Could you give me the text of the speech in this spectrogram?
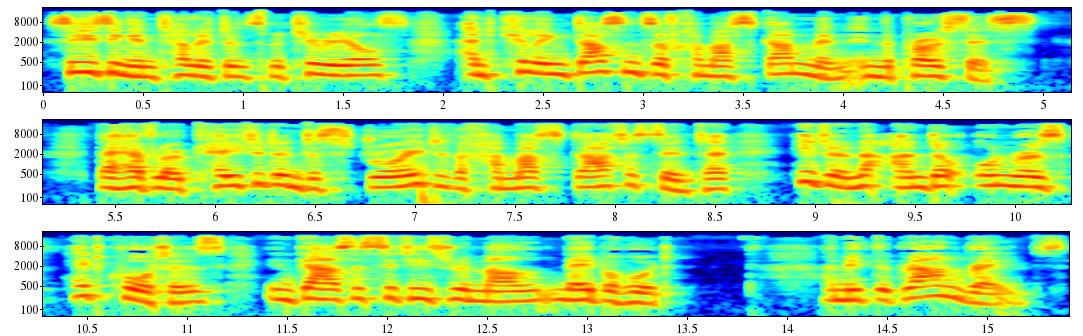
seizing intelligence materials, and killing dozens of Hamas gunmen in the process. They have located and destroyed the Hamas data center hidden under UNRWA's headquarters in Gaza City's Rimal neighborhood. Amid the ground raids,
